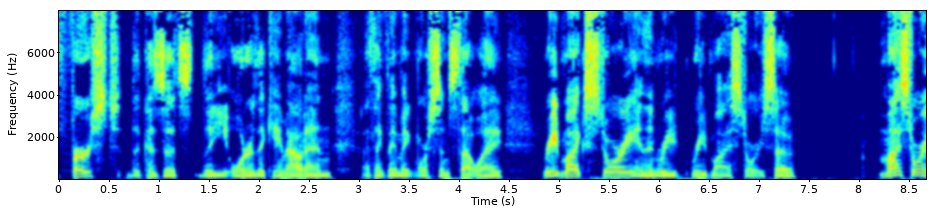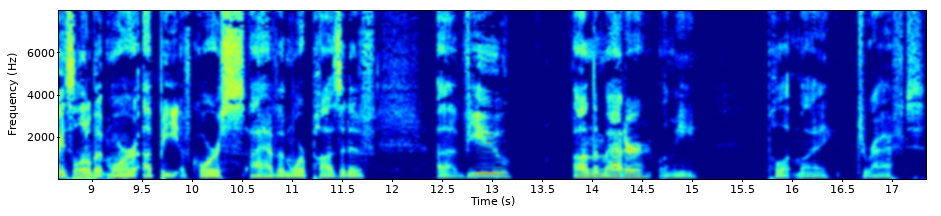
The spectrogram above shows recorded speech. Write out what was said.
first because that's the order they came out in. I think they make more sense that way. Read Mike's story and then read read my story. So my story is a little bit more upbeat. Of course, I have a more positive uh, view on the matter. Let me pull up my draft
